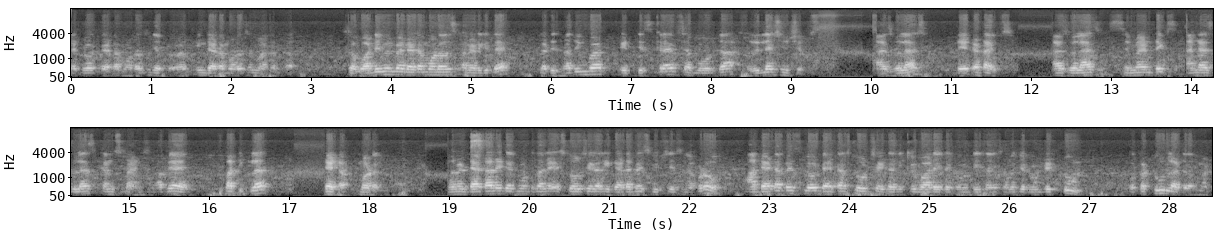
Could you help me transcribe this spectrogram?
network data models చెప్తారు ఇన్ డేటా మోడల్స్ అని మాట్లాడతారు so what you mean by data models అని అడిగితే that is nothing but it describes about the relationships as well as data types as well as semantics and as well as constraints of a particular data model మనం డేటాని ఎటువంటి స్టోర్ చేయడానికి డేటాబేస్ యూజ్ చేసినప్పుడు ఆ డేటాబేస్లో డేటా స్టోర్ చేయడానికి వాడేటటువంటి దానికి సంబంధించినటువంటి టూల్ ఒక టూల్ లాంటిది అనమాట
